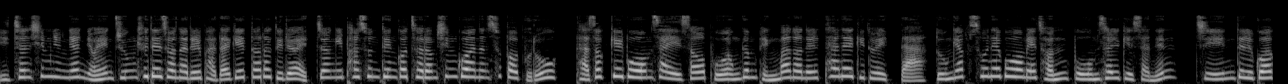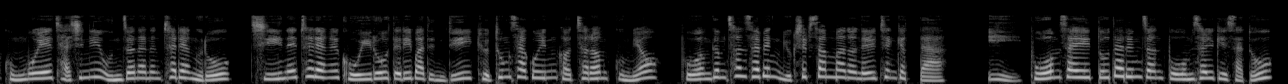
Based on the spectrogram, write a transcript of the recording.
2016년 여행 중 휴대전화를 바닥에 떨어뜨려 액정이 파손된 것처럼 신고하는 수법으로 5개 보험사에서 보험금 100만 원을 타내기도 했다. 농협 손해보험의 전 보험 설계사는 지인들과 공모해 자신이 운전하는 차량으로 지인의 차량을 고의로 들이받은 뒤 교통사고인 것처럼 꾸며 보험금 1,463만 원을 챙겼다. 2. 보험사의 또 다른 전 보험 설계사도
